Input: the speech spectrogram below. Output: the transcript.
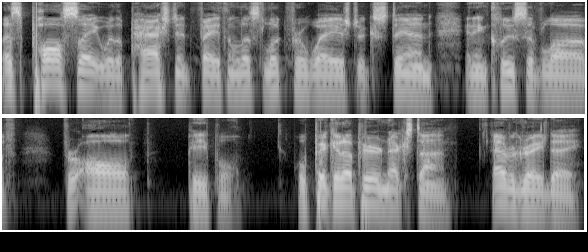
Let's pulsate with a passionate faith and let's look for ways to extend an inclusive love for all people. We'll pick it up here next time. Have a great day.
